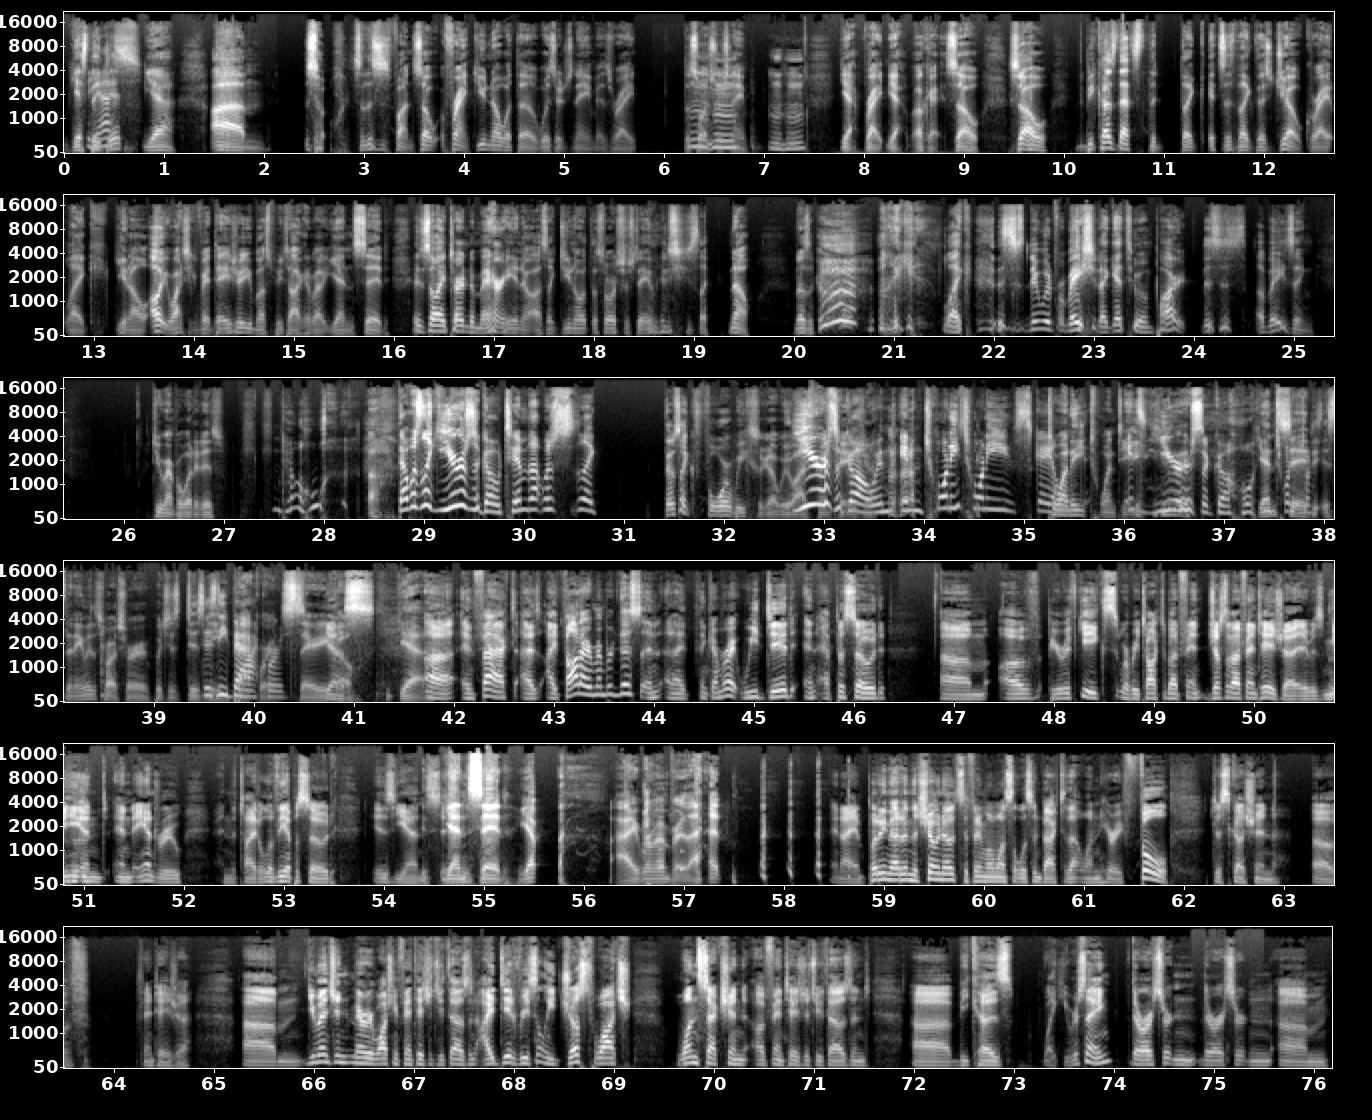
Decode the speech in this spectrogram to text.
Yes, they Yes. did. Yeah. Um. So so this is fun. So Frank, you know what the wizard's name is, right? The sorcerer's name. Mm-hmm. Yeah. Right. Yeah. Okay. So so because that's the like it's just like this joke, right? Like you know, oh, you're watching Fantasia, you must be talking about Yen Sid. And so I turned to Mary and I was like, "Do you know what the sorcerer's name?" is? And she's like, "No." And I was like, like, like this is new information I get to impart. This is amazing. Do you remember what it is? no, Ugh. that was like years ago, Tim. That was like That was like four weeks ago. We watched years Fantasia. ago in in 2020 scale. 2020. It's years ago. in Yen Sid is the name of the sorcerer, which is Disney, Disney backwards. backwards. There you Yes. go. Yeah. Uh, in fact, as I thought I remembered this, and, and I think I'm right, we did an episode um, of Beer with Geeks where we talked about fan- just about Fantasia. It was me Mm-hmm. and, and Andrew, and the title of the episode is Yen Sid. Yen Sid. Yep. I remember that. And I am putting that in the show notes if anyone wants to listen back to that one and hear a full discussion of Fantasia. Um, you mentioned Mary watching Fantasia 2000. I did recently just watch one section of Fantasia 2000 uh, because, like you were saying, there are certain there are certain um,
